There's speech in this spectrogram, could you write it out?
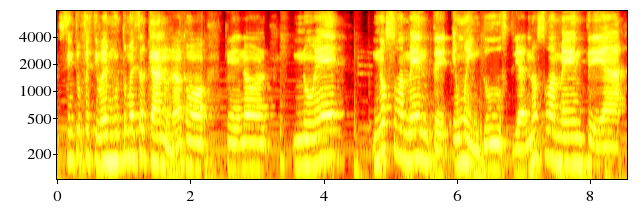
sente o festival muito mais cercano, não? Como que não, não é não somente é uma indústria, não somente é a,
